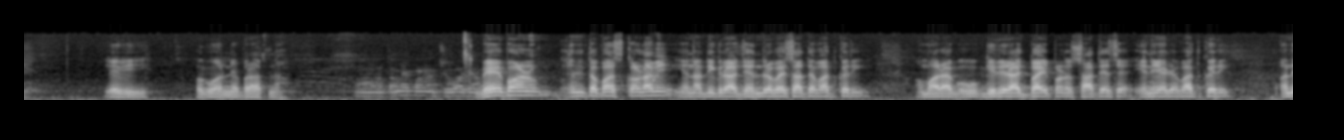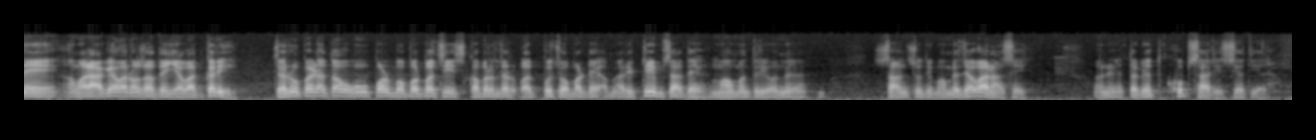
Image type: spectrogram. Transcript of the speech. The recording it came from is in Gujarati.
એવી ભગવાનને પ્રાર્થના. મેં પણ એની તપાસ કરાવી. એના દીકરા જયેન્દ્રભાઈ સાથે વાત કરી. અમારા ગિરિરાજભાઈ પણ સાથે છે એની હારે વાત કરી. અને અમારા આગેવાનો સાથે અહીંયા વાત કરી. જરૂર પડે તો હું પણ બપોર પછી ખબર અંદર પૂછવા માટે અમારી ટીમ સાથે મહામંત્રીઓ અમે સાંજ સુધીમાં અમે જવાના છીએ. અને તબિયત ખૂબ સારી છે અત્યારે.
